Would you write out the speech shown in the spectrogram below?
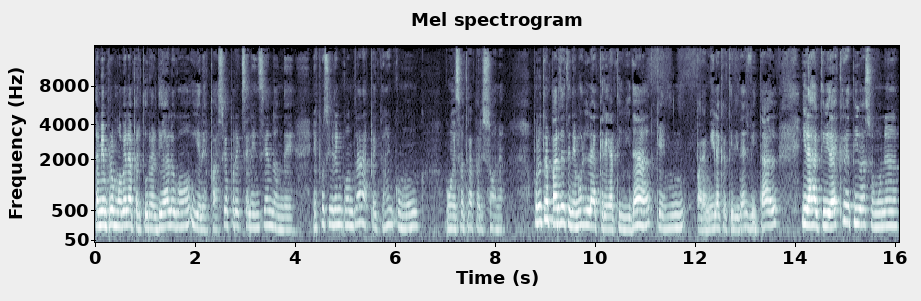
También promueve la apertura al diálogo y el espacio por excelencia en donde es posible encontrar aspectos en común con esa otra persona. Por otra parte tenemos la creatividad, que para mí la creatividad es vital y las actividades creativas son una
